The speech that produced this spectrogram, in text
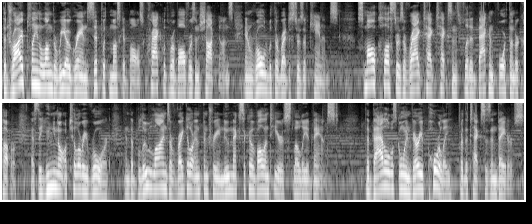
The dry plain along the Rio Grande zipped with musket balls, cracked with revolvers and shotguns, and rolled with the registers of cannons. Small clusters of ragtag Texans flitted back and forth under cover as the Union artillery roared and the blue lines of regular infantry and New Mexico volunteers slowly advanced the battle was going very poorly for the Texas invaders.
